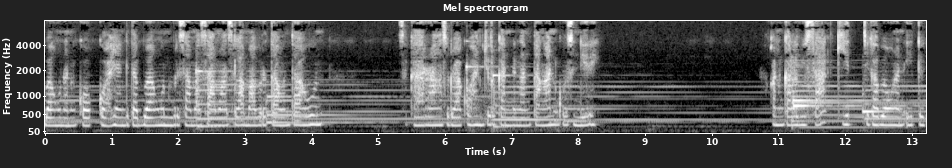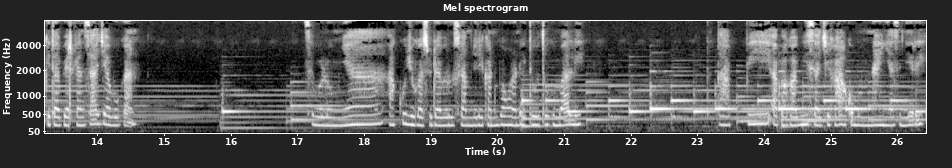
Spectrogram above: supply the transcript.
Bangunan kokoh yang kita bangun bersama-sama selama bertahun-tahun, sekarang sudah aku hancurkan dengan tanganku sendiri. Akankah lebih sakit jika bangunan itu kita biarkan saja, bukan? Sebelumnya, aku juga sudah berusaha menjadikan bangunan itu untuk kembali. Tetapi, apakah bisa jika aku memenahinya sendiri?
